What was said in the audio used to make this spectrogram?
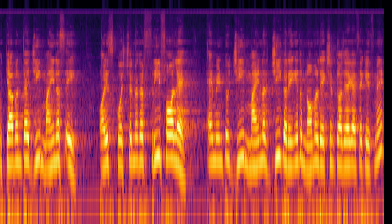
तो क्या बनता है? जी माइनस ए और इस क्वेश्चन में अगर फ्री फॉल है m into g minus g करेंगे तो नॉर्मल रिएक्शन क्या हो जाएगा ऐसे केस में?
